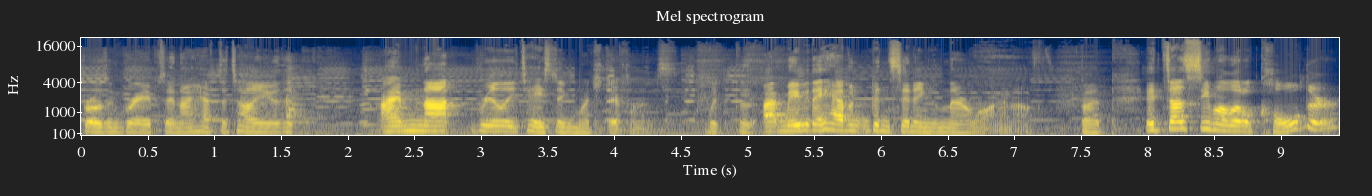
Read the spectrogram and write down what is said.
frozen grapes, and I have to tell you that I'm not really tasting much difference with the. Uh, maybe they haven't been sitting in there long enough, but it does seem a little colder.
